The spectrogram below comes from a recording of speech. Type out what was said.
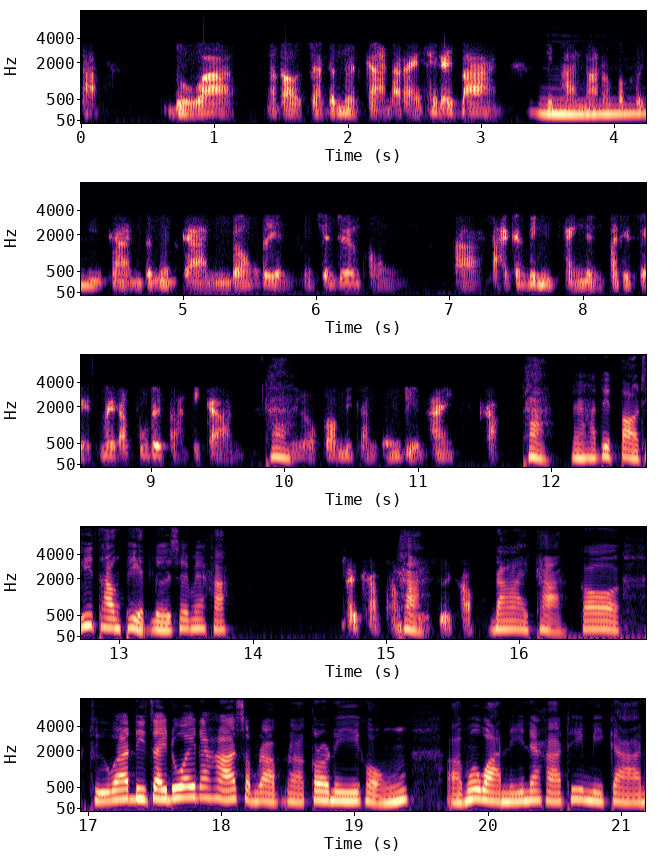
จะดูว่าเราจะดำเนินการอะไรให้ได้บ้าง ที่ผ่านมาเราก็เคยมีการดำเนินการร้องเรียนอย่างเช่นเรื่องของสายการบินแห่งหนึ่งปฏิเสธ ไม่รับผู้โดยสารพิการนี่เราก็มีการร้องเรียนให้ครับ ค่ะนะคะติดต่อที่ทางเพจเลยใช่ไหมคะ ใช่ครับทางเพจเลยครับ ได้ค่ะ ก็ถือว่าดีใจด้วยนะคะสำหรับกรณีของเมื่อวานนี้นะคะ ที่มีการ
